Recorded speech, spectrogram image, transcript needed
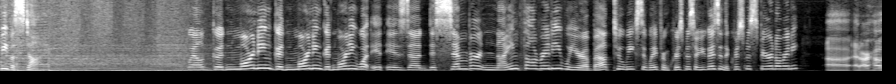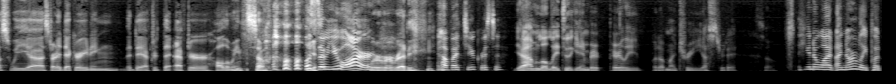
Viva Style. Well, good morning, good morning, good morning. What it is uh, December 9th already. We are about two weeks away from Christmas. Are you guys in the Christmas spirit already? Uh, at our house, we uh, started decorating the day after th- after Halloween, so Oh, Yeah. so you are. we're, we're ready. How about you, Christian? Yeah, I'm a little late to the game. Bar- barely put up my tree yesterday. So You know what? I normally put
